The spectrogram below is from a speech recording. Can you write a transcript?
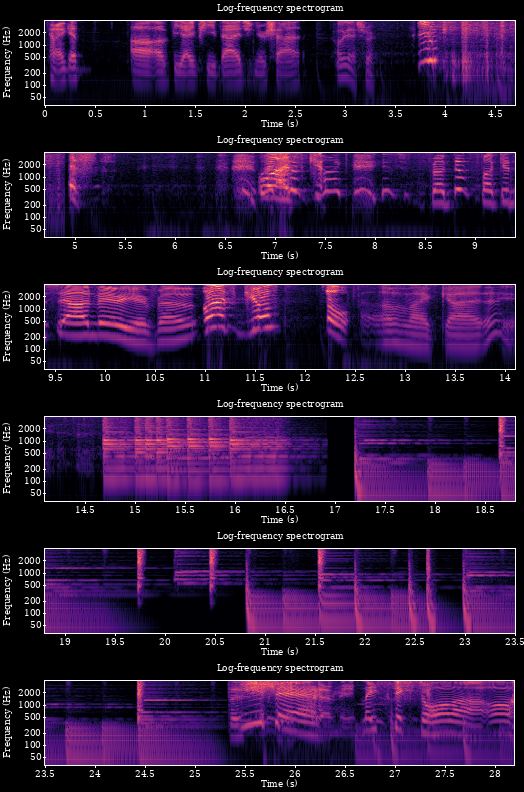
can I get uh, a VIP badge in your chat? Oh yeah, sure. Yes. Let's the go. fuck? He's broke the fucking sound barrier, bro. Let's go. Oh. Oh my god. Let me- The Ethan! of me. 你食咗啦，哦。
